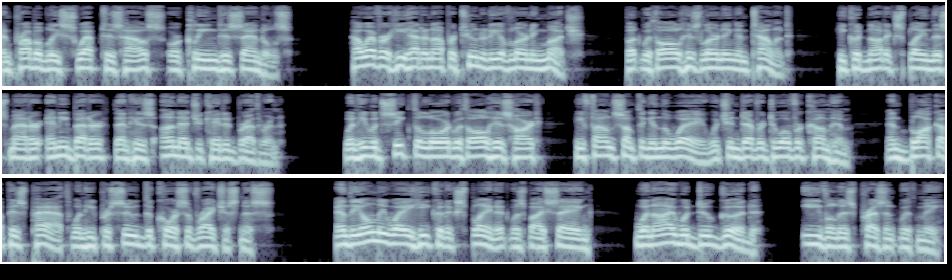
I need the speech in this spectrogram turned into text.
and probably swept his house or cleaned his sandals. However, he had an opportunity of learning much, but with all his learning and talent, he could not explain this matter any better than his uneducated brethren. When he would seek the Lord with all his heart, he found something in the way which endeavored to overcome him and block up his path when he pursued the course of righteousness. And the only way he could explain it was by saying, When I would do good, evil is present with me.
